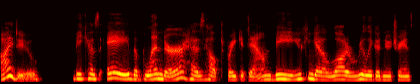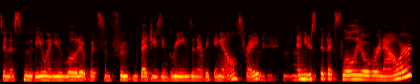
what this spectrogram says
I do because A, the blender has helped break it down. B, you can get a lot of really good nutrients in a smoothie when you load it with some fruit and veggies and greens and everything else, right? Mm-hmm. And you sip it slowly over an hour.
